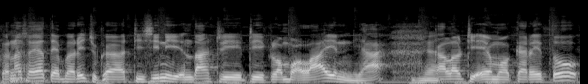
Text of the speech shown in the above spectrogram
karena saya tiap hari juga di sini entah di di kelompok lain ya. Ya. Kalau di Emoker itu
